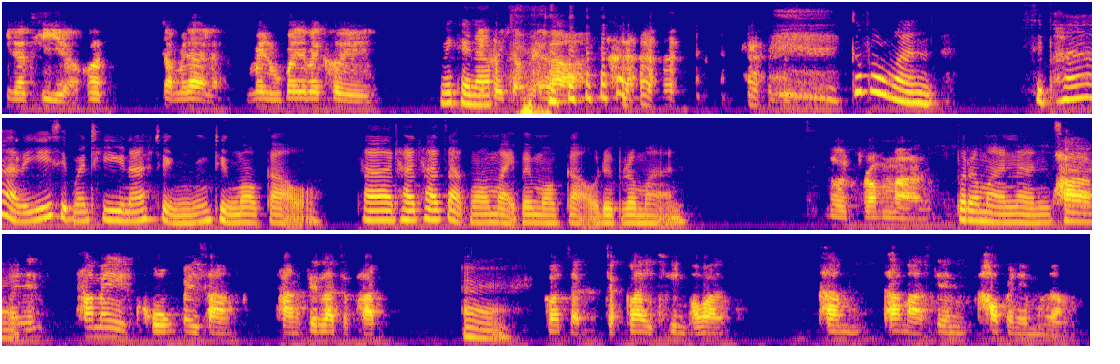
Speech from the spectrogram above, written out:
กี่นาทีอะก็จำไม่ได้แหละ ไม่รู้ไม่ไม่เคยไม่เคยไม่นับ เคยจำเวลา ก็ประมาณสิบห้าหรือยี่สิบนาทีนะ ถึงถึงมอเก่า ถ้าถ้าถ้าจากมอใหม่ไปมอเก่าโดยประมาณ โดยประมาณประมาณนั้นถ้าใช่ไม่ถ้าไม่โค้งไปทางทางเส้นราชพัฒอ่า ก็จะจะใกล้ขึ้น เพราะว่าถ้าถ้ามาเส้นเข้าไปในเมืองค่ะ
